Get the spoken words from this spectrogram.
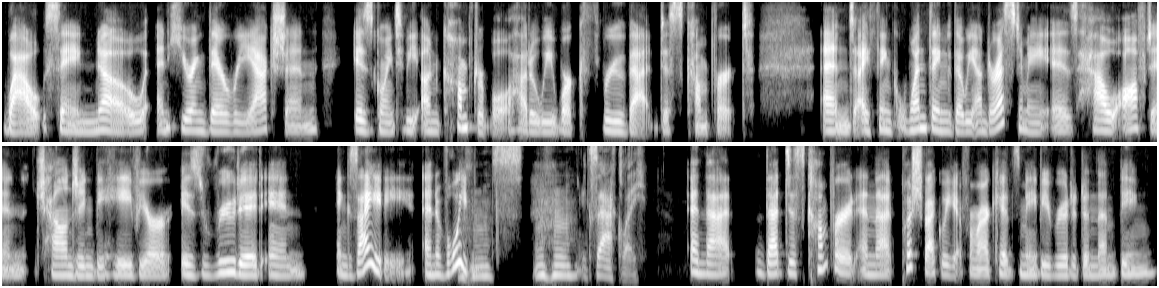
wow, saying no and hearing their reaction is going to be uncomfortable. How do we work through that discomfort? And I think one thing that we underestimate is how often challenging behavior is rooted in anxiety and mm-hmm. avoidance. Mm-hmm. Mm-hmm. Exactly. And that that discomfort and that pushback we get from our kids may be rooted in them being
